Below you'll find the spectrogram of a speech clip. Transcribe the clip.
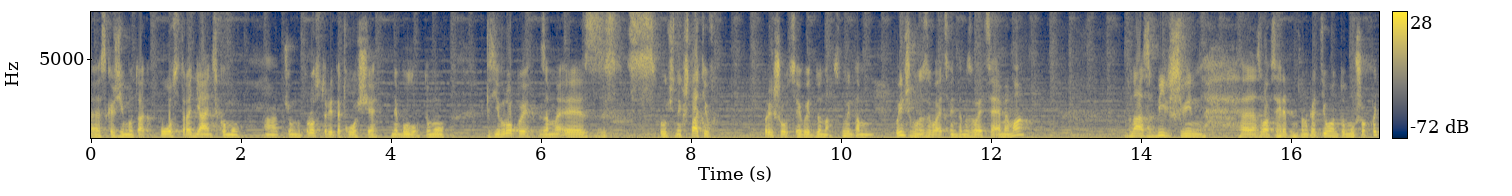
е, скажімо так, пострадянському чому просторі такого ще не було. Тому з Європи, е, з Сполучених Штатів прийшов цей вид до нас. Ну, він там по-іншому називається, він там називається ММА. В нас більш він е, називався Греплінг Панкратіон, тому що хоч,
